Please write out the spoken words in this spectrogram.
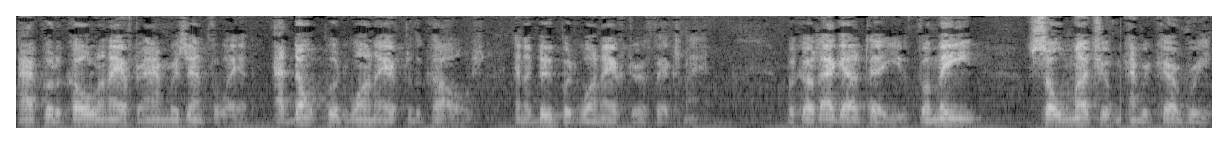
I put a colon after I'm resentful at. I don't put one after the cause, and I do put one after affects mine. Because I got to tell you, for me, so much of my recovery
